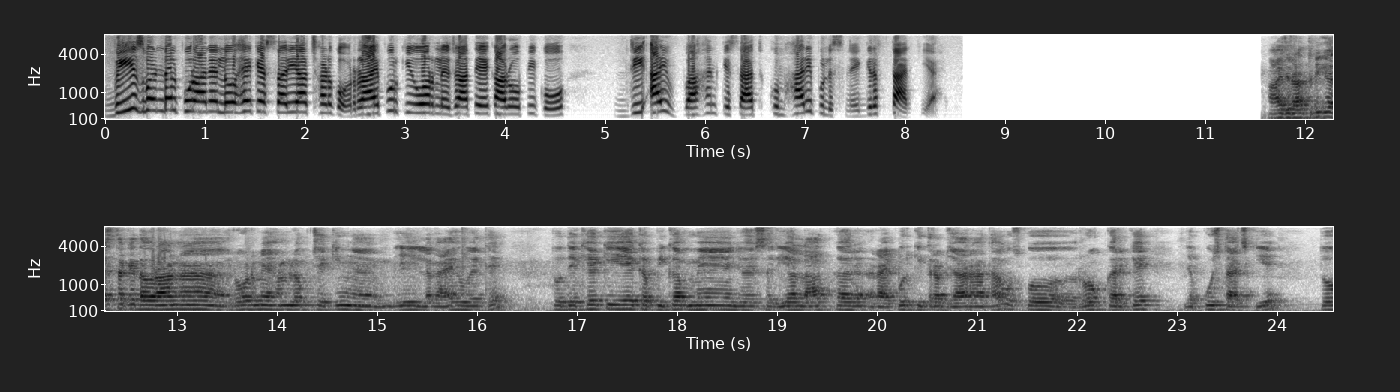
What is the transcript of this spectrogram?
बीस बंडल पुराने लोहे के सरिया छड़ को रायपुर की ओर ले जाते एक आरोपी को डीआई वाहन के साथ कुम्हारी पुलिस ने गिरफ़्तार किया है। आज रात्रि गश्त के दौरान रोड में हम लोग चेकिंग भी लगाए हुए थे। तो देखे कि एक पिकअप में जो है सरिया लाद कर रायपुर की तरफ़ जा रहा था। उसको रोक करके जब पूछताछ किए तो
